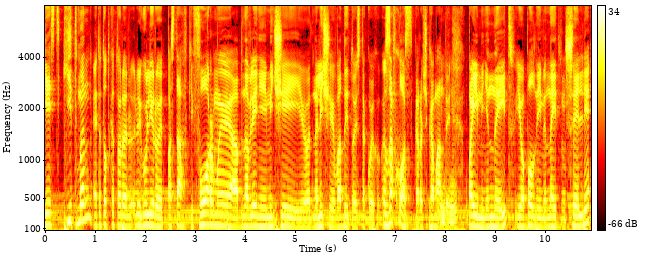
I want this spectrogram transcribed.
есть Китмен, это тот, который регулирует поставки формы, обновление мечей, наличие воды, то есть такой завхоз, короче, команды uh-huh. по имени Нейт, его полное имя Нейтан Шелли,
